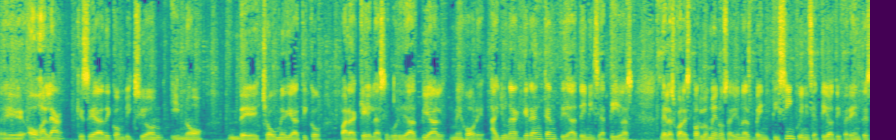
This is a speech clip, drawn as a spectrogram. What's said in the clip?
Eh, ojalá que sea de convicción y no de show mediático para que la seguridad vial mejore. Hay una gran cantidad de iniciativas, de las cuales por lo menos hay unas 25 iniciativas diferentes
